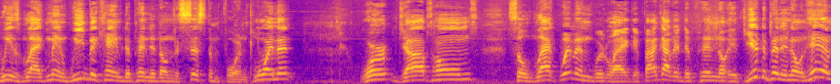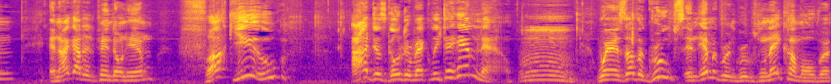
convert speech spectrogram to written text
we as black men, we became dependent on the system for employment, work, jobs, homes. So black women were like, if I got to depend on, if you're dependent on him and I got to depend on him, fuck you. I just go directly to him now. Mm. Whereas other groups and immigrant groups, when they come over,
